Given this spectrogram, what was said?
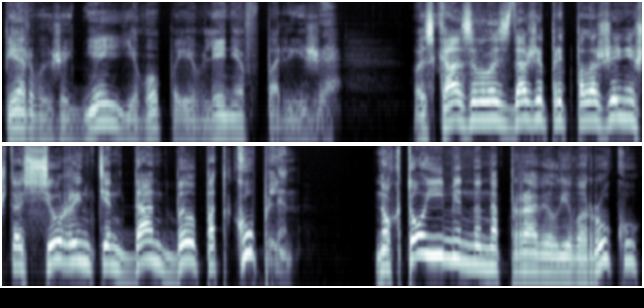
первых же дней его появления в Париже. Высказывалось даже предположение, что сюринтендант был подкуплен. Но кто именно направил его руку,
